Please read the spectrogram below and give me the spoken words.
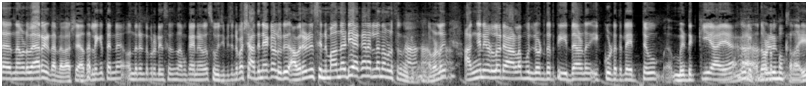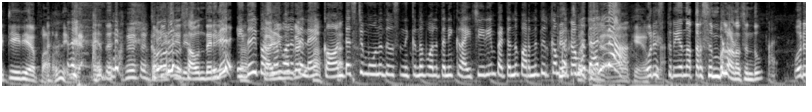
നമ്മൾ നമ്മുടെ വേറെ ഇടല്ല? പക്ഷെ അതല്ലെങ്കിൽ തന്നെ ഒന്ന് രണ്ട് പ്രൊഡ്യൂസേഴ്സ് നമുക്ക് അതിനോട് സൂചിപ്പിച്ചിട്ടുണ്ട്. പക്ഷെ അതിനേക്കാൾ ഒരു അവരൊരു സിനിമാ നടിയാക്കാനല്ല നമ്മൾ ശ്രമിക്കുന്നത്. നമ്മൾ അങ്ങനെയുള്ള ഒരാളെ മുന്നോട്ട് നിർത്തി ഇതാണ് ഇക്കൂട്ടത്തിലെ ഏറ്റവും മിടുക്കിയായ സൗന്ദര്യം ഇത് ഈ പറഞ്ഞ പോലെ തന്നെ മൂന്ന് ദിവസം നിൽക്കുന്ന പോലെ തന്നെ ക്രൈറ്റീരിയം പെട്ടെന്ന് പറഞ്ഞു തീർക്കാൻ പറ്റുന്നതല്ല. ഒരു സ്ത്രീ എന്ന് അത്ര സിമ്പിൾ ആണോ സിന്ധു? ഒരു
